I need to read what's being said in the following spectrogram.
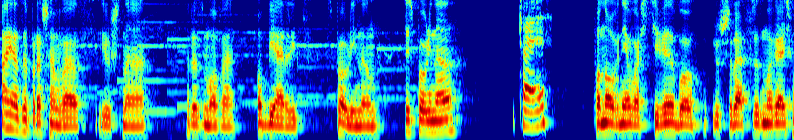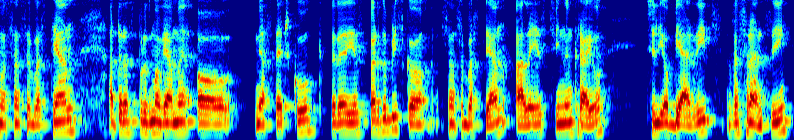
A ja zapraszam Was już na rozmowę o Biarritz z Pauliną. Cześć Paulina. Cześć ponownie właściwie, bo już raz rozmawialiśmy o San Sebastian, a teraz porozmawiamy o miasteczku, które jest bardzo blisko San Sebastian, ale jest w innym kraju, czyli o Biarritz we Francji.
